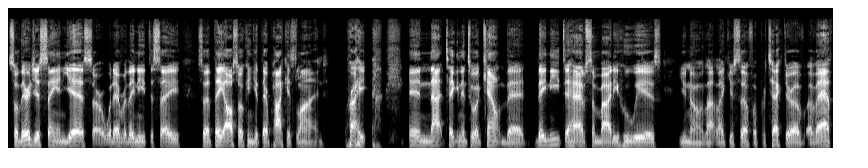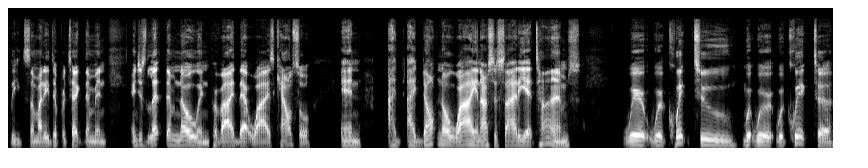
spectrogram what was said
so they're just saying yes or whatever they need to say so that they also can get their pockets lined right? and not taking into account that they need to have somebody who is, you know, like, yourself, a protector of, of athletes, somebody to protect them and and just let them know and provide that wise counsel. And I I don't know why in our society at times we're we're quick to we're we're, we're quick to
